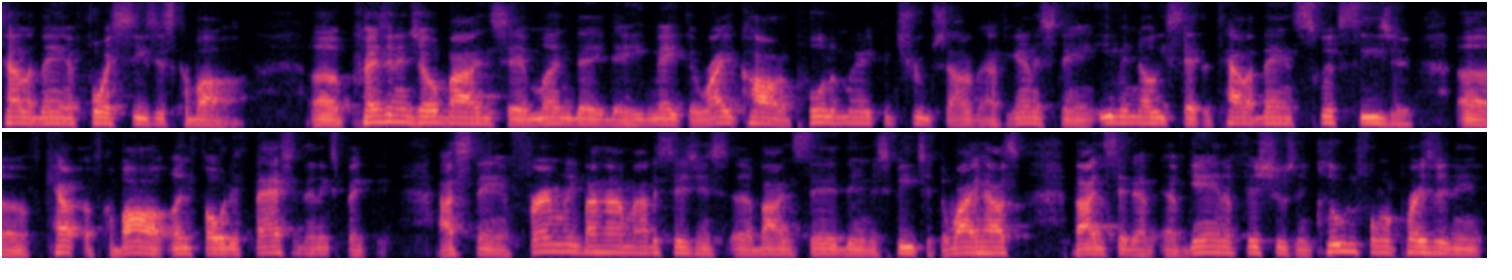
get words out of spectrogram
Taliban force seizes Kabul. Uh, President Joe Biden said Monday that he made the right call to pull American troops out of Afghanistan, even though he said the Taliban's swift seizure of, of Kabul unfolded faster than expected. I stand firmly behind my decisions, uh, Biden said during the speech at the White House. Biden said that Afghan officials, including former President,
